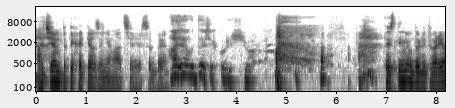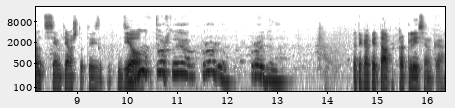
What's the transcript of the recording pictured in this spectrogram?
А чем бы ты хотел заниматься, если бы? А я вот до сих пор ищу. То есть ты не удовлетворен всем тем, что ты делал? Ну, то, что я прожил, пройдено. Это как этап, как лесенка.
